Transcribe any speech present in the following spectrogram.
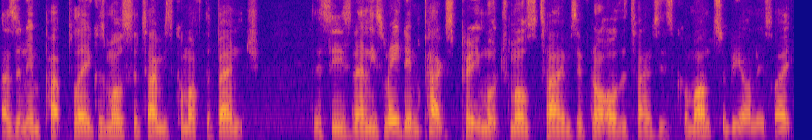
as an impact player because most of the time he's come off the bench this season and he's made impacts pretty much most times, if not all the times he's come on. To be honest, like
